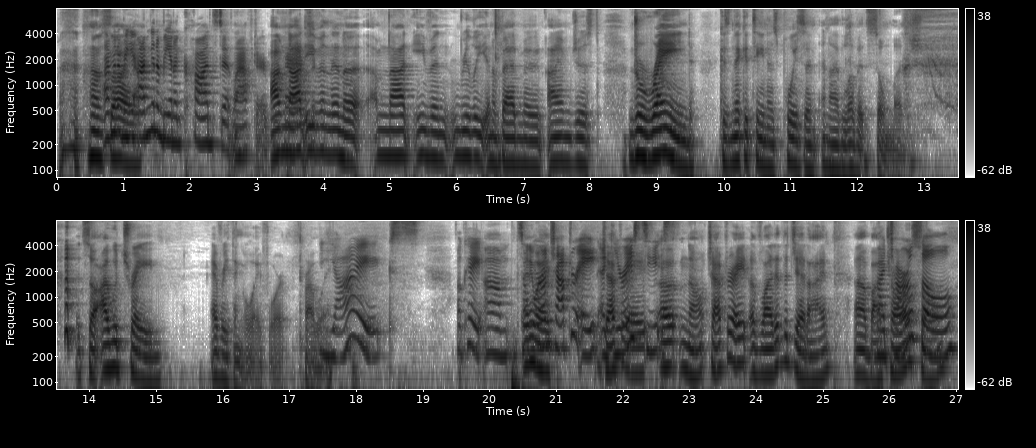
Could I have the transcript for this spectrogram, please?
I'm, I'm sorry. gonna be. I'm gonna be in a constant laughter. I'm not even in a I'm not even really in a bad mood. I am just drained cuz nicotine is poison and I love it so much. So I would trade everything away for it probably. Yikes. Okay. Um. So we're on chapter eight. Chapter Aguirre 8 Se- uh, no, chapter 8 of Light of the Jedi uh, by, by Charles Soule. Soule.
